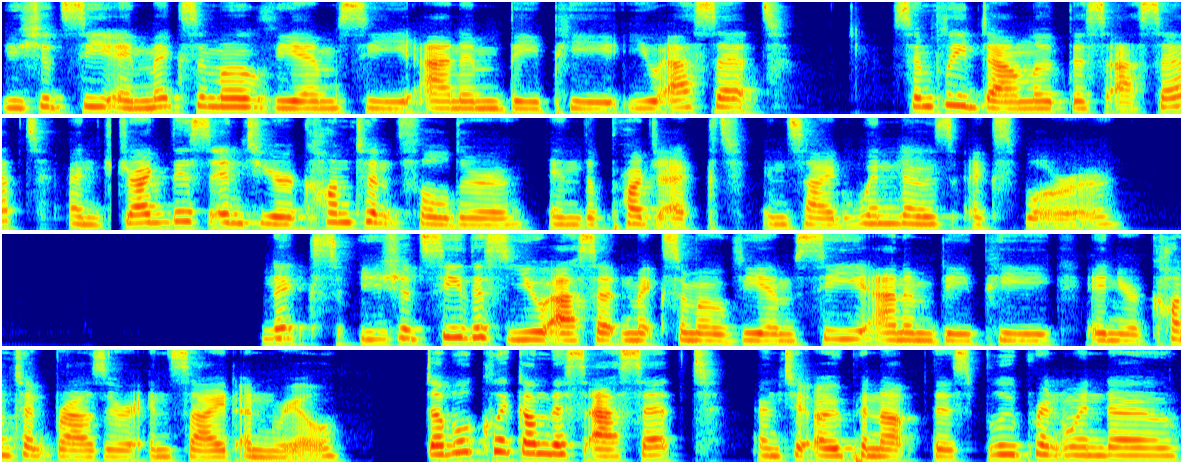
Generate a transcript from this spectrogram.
you should see a Mixamo VMC AnimBP U asset. Simply download this asset and drag this into your content folder in the project inside Windows Explorer. Next, you should see this U asset Mixamo VMC AnimBP in your content browser inside Unreal. Double click on this asset and to open up this blueprint window,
